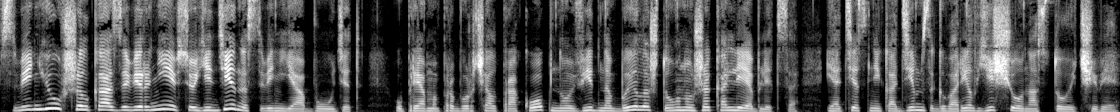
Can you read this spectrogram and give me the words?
Свинью в шелка заверни, все едино свинья будет. Упрямо пробурчал Прокоп, но видно было, что он уже колеблется, и отец Никодим заговорил еще настойчивее.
